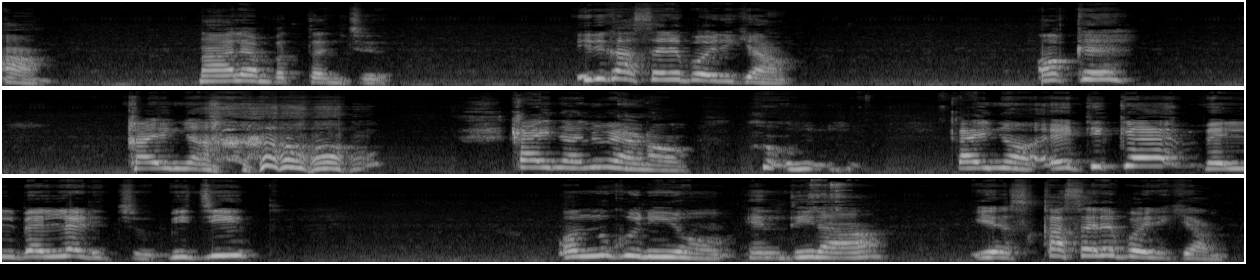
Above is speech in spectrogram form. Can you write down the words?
ആ. നാല് അമ്പത്തഞ്ച് ഇനി കസേര പോയിരിക്കാം. ഓക്കെ. കഴിഞ്ഞ. കഴിഞ്ഞു വേണോ? കഴിഞ്ഞോ? എറ്റിക്ക് ബെൽ ബെല്ലടിച്ചു ബിജി ഒന്ന് കുനിയോ. എന്തിനാ? യെസ് കസേര പോയിരിക്കാം.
